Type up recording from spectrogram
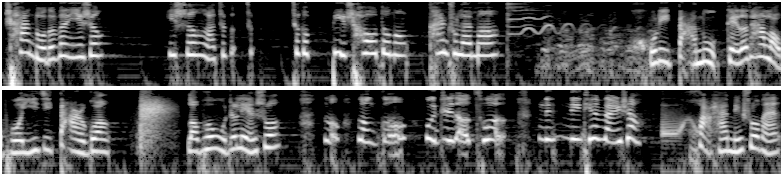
颤抖的问医生：“医生啊，这个这这个 B 超都能看出来吗？”狐狸大怒，给了他老婆一记大耳光。老婆捂着脸说：“老老公，我知道错了。那那天晚上，话还没说完，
